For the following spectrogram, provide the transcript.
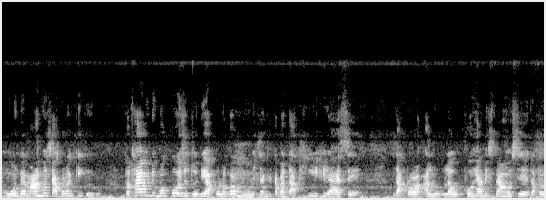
মোৰ বেমাৰ হৈছে আপোনালোকে কি কৰিব? তথাপিতো মই কৈছোঁ যদি আপোনালোকৰ মোৰ নিচিনাকৈ কাৰোবাৰ দাঁত শিৰ শিৰাই আছে দাঁতৰ আলু ওলা উখহীয়া নিচিনা হৈছে দাঁতৰ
